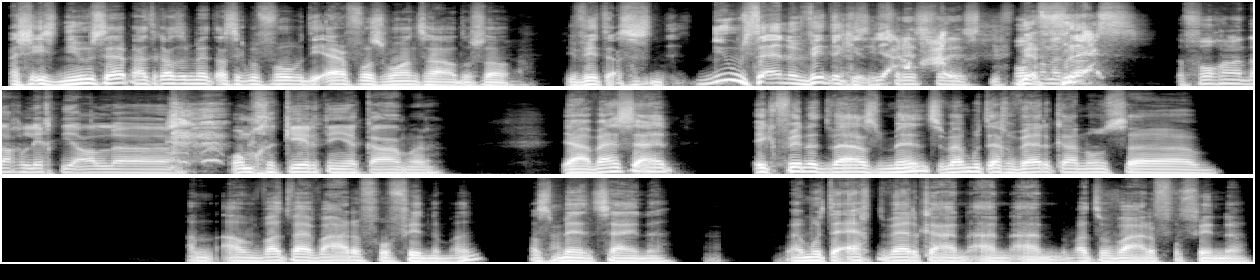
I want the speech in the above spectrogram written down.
als je iets nieuws hebt, had ik altijd met, als ik bijvoorbeeld die Air Force Ones haalde of zo. Ja. Die witte, als ze nieuw zijn, een witte. Is die Ja, fris, fris. Die ik dag, fris. de volgende dag ligt die al eh, omgekeerd in je kamer. Ja, wij zijn, ik vind het wij als mens, wij moeten echt werken aan ons, eh, aan, aan wat wij waardevol vinden, man. Als mens zijnde. Wij moeten echt werken aan, aan, aan wat we waardevol vinden.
